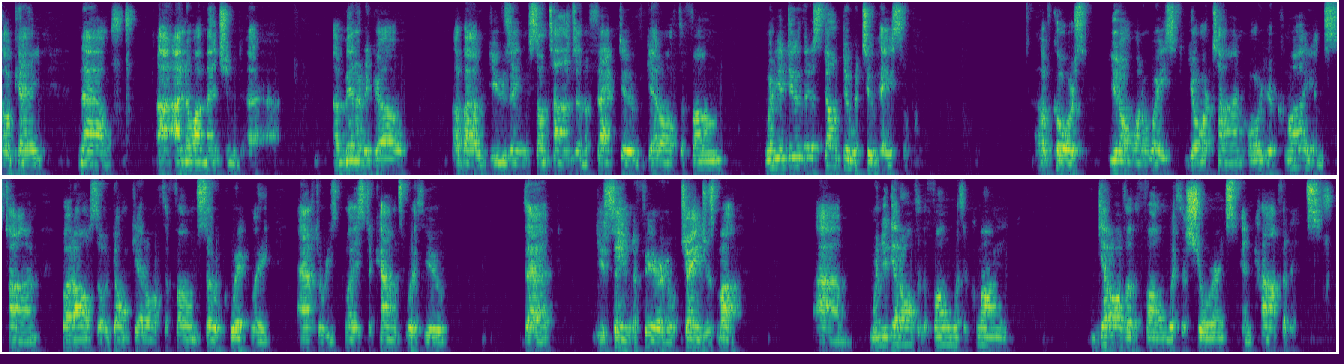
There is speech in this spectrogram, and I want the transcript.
Okay, now I know I mentioned uh, a minute ago about using sometimes an effective get off the phone. When you do this, don't do it too hastily. Of course, you don't want to waste your time or your client's time, but also don't get off the phone so quickly after he's placed accounts with you that you seem to fear he'll change his mind. Um, when you get off of the phone with a client, get off of the phone with assurance and confidence.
